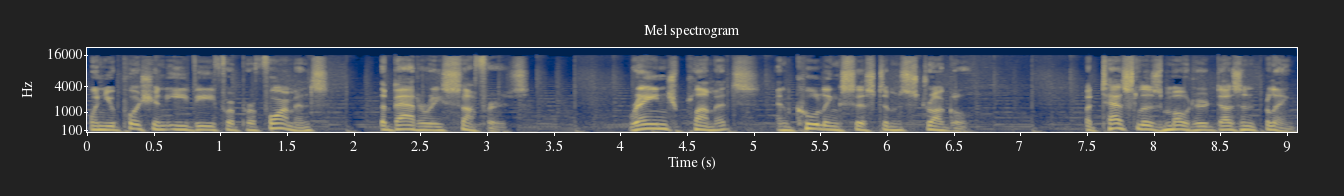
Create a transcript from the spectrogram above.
when you push an EV for performance, the battery suffers. Range plummets and cooling systems struggle. But Tesla's motor doesn't blink.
